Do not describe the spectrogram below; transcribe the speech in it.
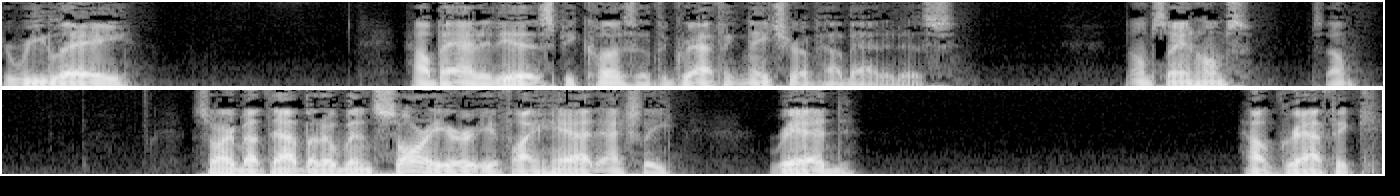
to relay how bad it is because of the graphic nature of how bad it is. Know what I'm saying, Holmes? So sorry about that, but I've been sorrier if I had actually read how graphic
